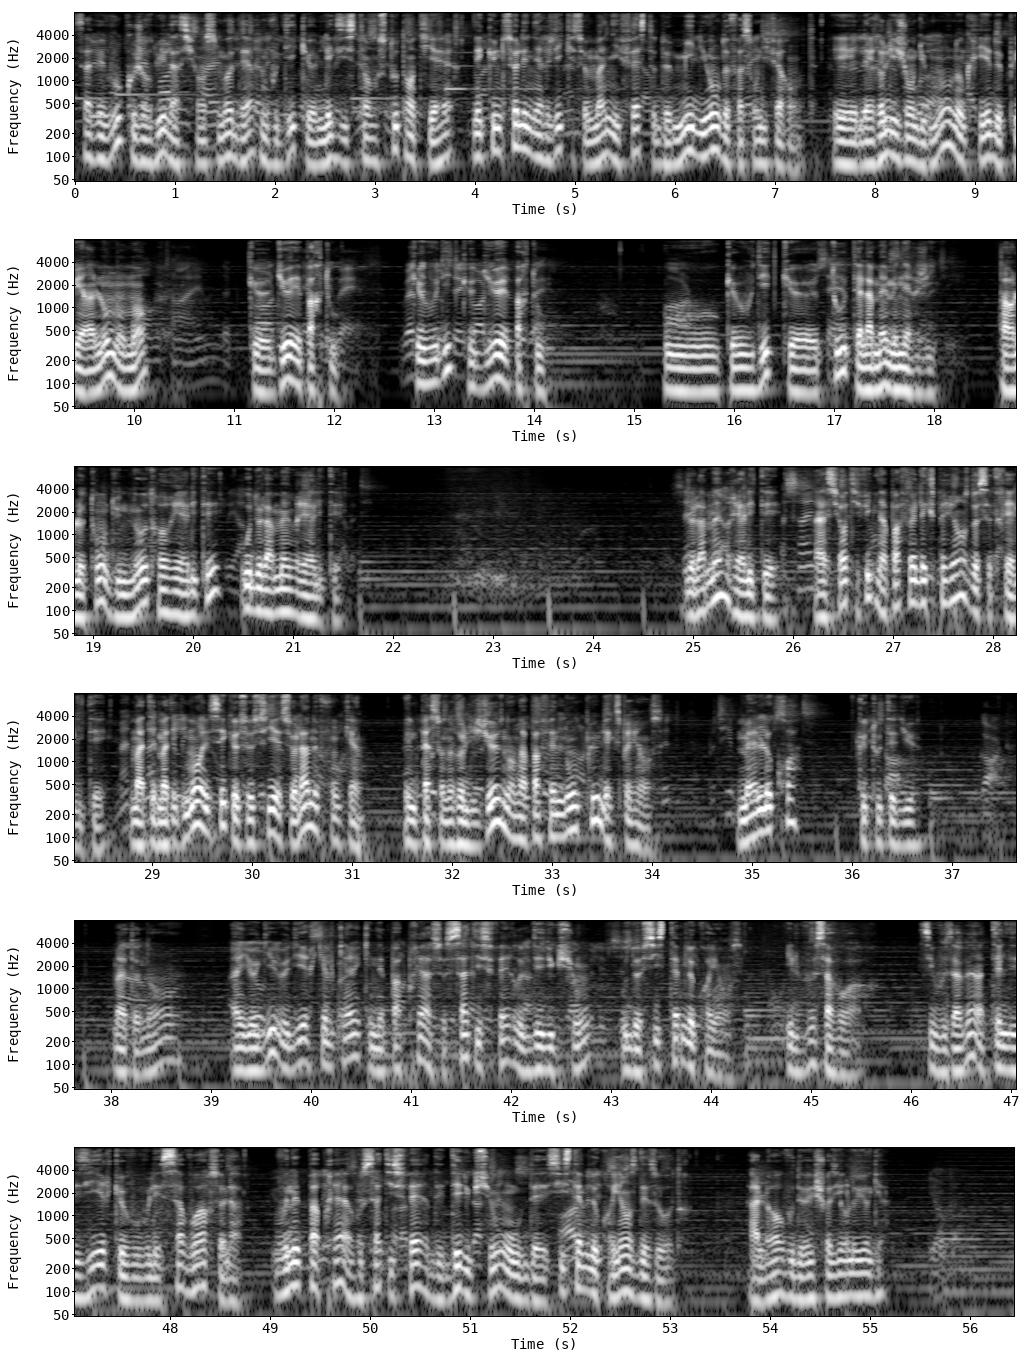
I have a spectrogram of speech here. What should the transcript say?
Savez-vous qu'aujourd'hui la science moderne vous dit que l'existence tout entière n'est qu'une seule énergie qui se manifeste de millions de façons différentes? Et les religions du monde ont crié depuis un long moment que Dieu est partout. Que vous dites que Dieu est partout? Ou que vous dites que tout est la même énergie? Parle-t-on d'une autre réalité ou de la même réalité? De la même réalité. Un scientifique n'a pas fait l'expérience de cette réalité. Mathématiquement, il sait que ceci et cela ne font qu'un. Une personne religieuse n'en a pas fait non plus l'expérience. Mais elle le croit, que tout est Dieu. Maintenant, un yogi veut dire quelqu'un qui n'est pas prêt à se satisfaire de déduction ou de système de croyance. Il veut savoir. Si vous avez un tel désir que vous voulez savoir cela, vous n'êtes pas prêt à vous satisfaire des déductions ou des systèmes de croyance des autres alors vous devez choisir le yoga.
